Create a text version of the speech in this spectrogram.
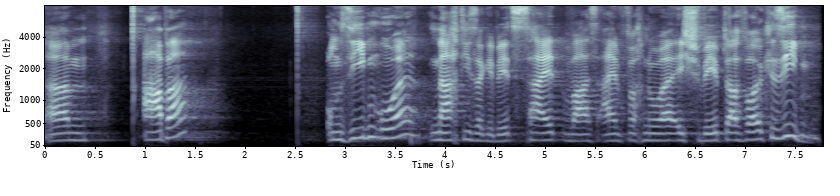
Ähm, aber um 7 Uhr nach dieser Gebetszeit war es einfach nur, ich schwebte auf Wolke 7.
